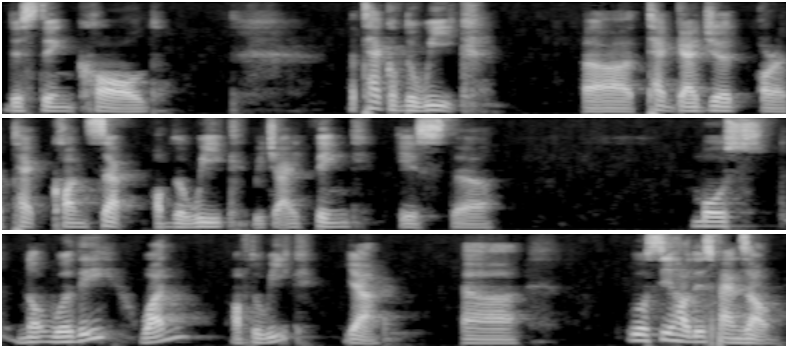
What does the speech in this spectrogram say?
this thing called a tech of the week, uh, tech gadget or a tech concept of the week, which I think is the most noteworthy one of the week. Yeah. Uh, we'll see how this pans out.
